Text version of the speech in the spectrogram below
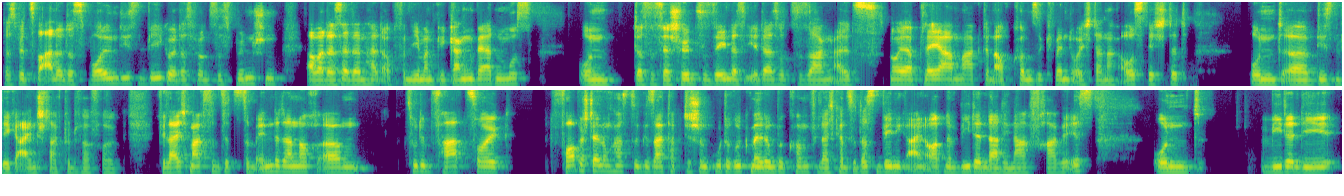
dass wir zwar alle das wollen, diesen Weg, oder dass wir uns das wünschen, aber dass er dann halt auch von jemand gegangen werden muss. Und das ist ja schön zu sehen, dass ihr da sozusagen als neuer Player am Markt dann auch konsequent euch danach ausrichtet und äh, diesen Weg einschlagt und verfolgt. Vielleicht magst du uns jetzt zum Ende dann noch ähm, zu dem Fahrzeug Vorbestellung hast du gesagt, habt ihr schon gute Rückmeldung bekommen. Vielleicht kannst du das ein wenig einordnen, wie denn da die Nachfrage ist und wie denn die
